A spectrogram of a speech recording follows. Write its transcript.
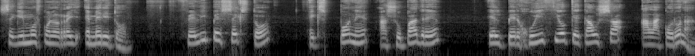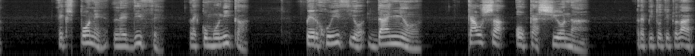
Seguimos con el rey emérito. Felipe VI expone a su padre el perjuicio que causa a la corona. Expone, le dice, le comunica. Perjuicio, daño, causa, ocasiona. Repito titular.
